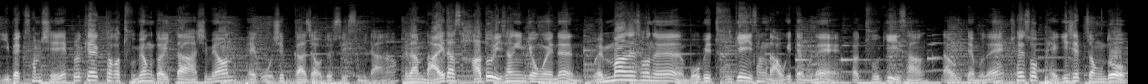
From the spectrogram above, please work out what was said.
230 풀 캐릭터가 2명 더 있다 하시면 150까지 얻을 수 있습니다. 그 다음 나이다 4돌 이상인 경우에는 웬만해서는 몹이 2개 이상 나오기 때문에 그러니까 2개 이상 나오기 때문에 최소 120 정도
